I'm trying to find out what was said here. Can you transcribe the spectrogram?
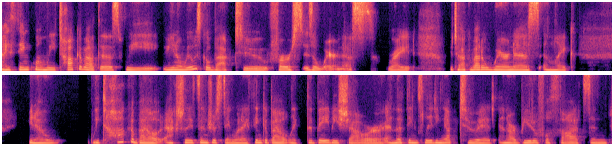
I think when we talk about this, we, you know, we always go back to first is awareness, right? We talk about awareness and like, you know, we talk about actually it's interesting when i think about like the baby shower and the things leading up to it and our beautiful thoughts and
